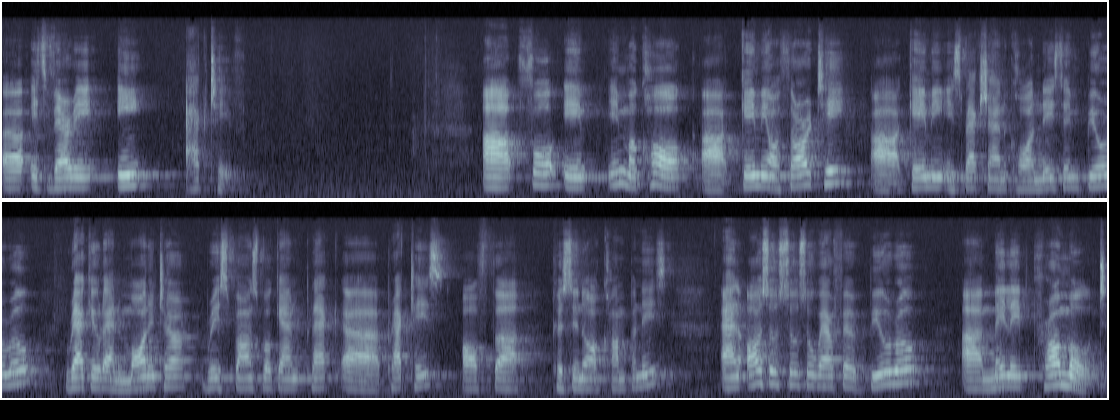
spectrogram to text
uh, it's very inactive. Uh, for in, in Macau, uh, Gaming Authority, uh, Gaming Inspection and Coordination Bureau, regulate and monitor responsible game practice of casino companies, and also Social Welfare Bureau uh, mainly promote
